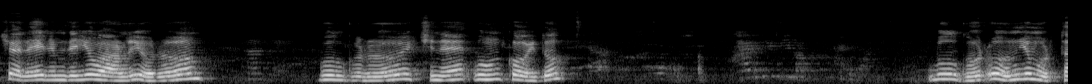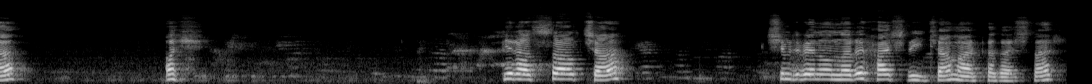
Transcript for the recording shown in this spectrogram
Şöyle elimde yuvarlıyorum. Bulguru içine un koydum. Bulgur, un, yumurta. Ay. Biraz salça. Şimdi ben onları haşlayacağım arkadaşlar.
